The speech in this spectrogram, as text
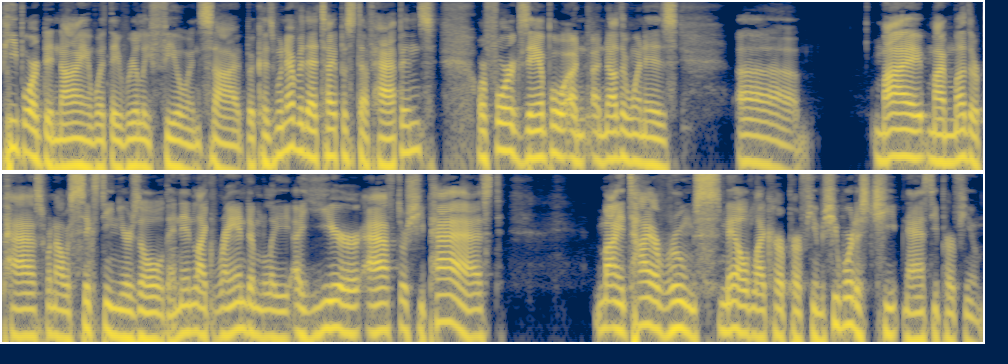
people are denying what they really feel inside because whenever that type of stuff happens, or for example, an, another one is uh my my mother passed when I was 16 years old and then like randomly a year after she passed my entire room smelled like her perfume. She wore this cheap nasty perfume.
